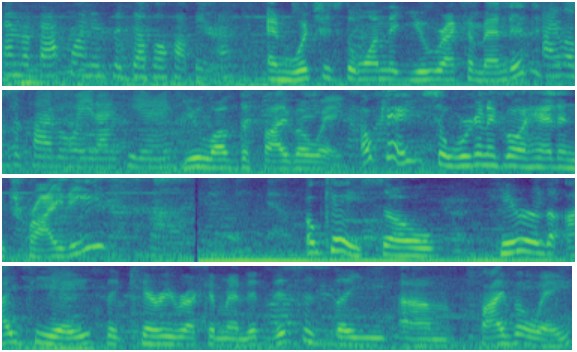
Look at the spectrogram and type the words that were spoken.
and the back one is the double hoppiness. And which is the one that you recommended? I love the 508 IPA. You love the 508. Okay, so we're going to go ahead and try these. Okay, so here are the IPAs that Carrie recommended. This is the um, 508.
